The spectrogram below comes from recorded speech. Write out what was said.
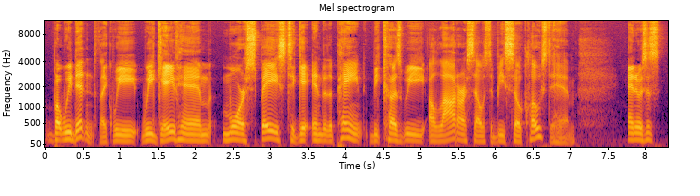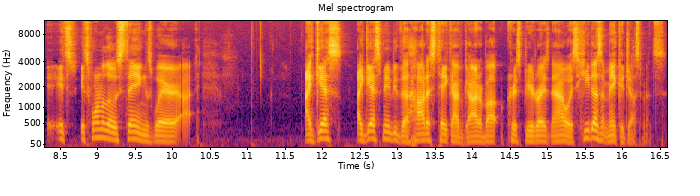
but we didn't. Like we we gave him more space to get into the paint because we allowed ourselves to be so close to him and it was just it's it's one of those things where I, I guess I guess maybe the hottest take I've got about Chris Beard right now is he doesn't make adjustments,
